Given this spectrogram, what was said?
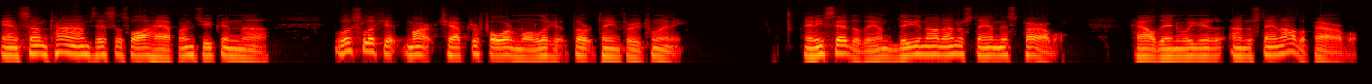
And sometimes this is what happens. You can uh, Let's look at Mark chapter 4 and we'll look at 13 through 20. And he said to them, Do you not understand this parable? How then will you understand all the parable?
